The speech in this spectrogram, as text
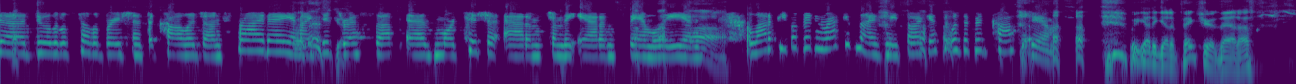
uh, do a little celebration at the college on Friday, and Oh, I did good. dress up as Morticia Addams from the Addams family, and a lot of people didn't recognize me, so I guess it was a good costume. we got to get a picture of that. up.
